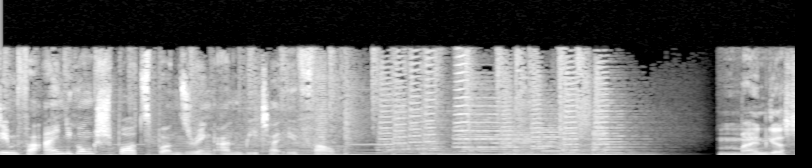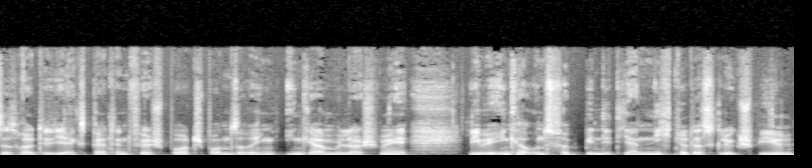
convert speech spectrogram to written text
dem Vereinigung Sportsponsoring Anbieter e.V. Mein Gast ist heute die Expertin für Sportsponsoring Inka Müller-Schmäh. Liebe Inka, uns verbindet ja nicht nur das Glücksspiel,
